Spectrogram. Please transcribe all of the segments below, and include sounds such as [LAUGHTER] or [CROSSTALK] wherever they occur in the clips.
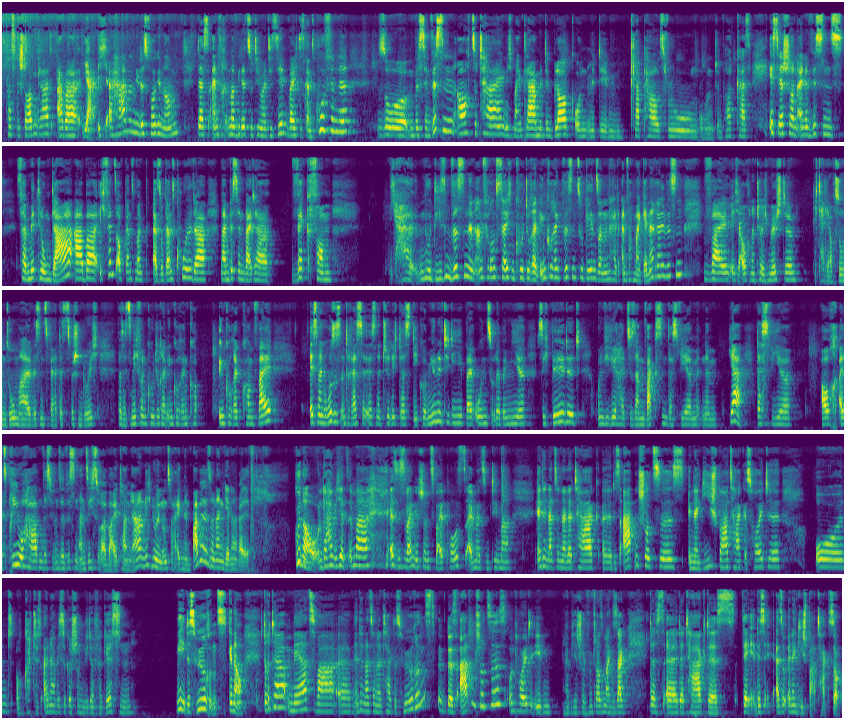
fast gestorben gerade. Aber ja, ich habe mir das vorgenommen, das einfach immer wieder zu thematisieren, weil ich das ganz cool finde, so ein bisschen Wissen auch zu teilen. Ich meine, klar, mit dem Blog und mit dem Clubhouse Room und dem Podcast ist ja schon eine Wissensvermittlung da, aber ich fände es auch ganz mal, also ganz cool, da mal ein bisschen weiter weg vom ja, nur diesem Wissen, in Anführungszeichen, kulturell inkorrekt Wissen zu gehen, sondern halt einfach mal generell Wissen, weil ich auch natürlich möchte, ich teile ja auch so und so mal Wissenswertes zwischendurch, was jetzt nicht von kulturell inkorrekt, inkorrekt kommt, weil es mein großes Interesse ist natürlich, dass die Community, die bei uns oder bei mir sich bildet und wie wir halt zusammen wachsen, dass wir mit einem, ja, dass wir auch als Prio haben, dass wir unser Wissen an sich so erweitern, ja, nicht nur in unserer eigenen Bubble, sondern generell. Genau, und da habe ich jetzt immer, [LAUGHS] es waren jetzt schon zwei Posts, einmal zum Thema Internationaler Tag äh, des Artenschutzes, Energiespartag ist heute und, oh Gott, das eine habe ich sogar schon wieder vergessen. Nee, des Hörens, genau. 3. März war äh, Internationaler Tag des Hörens, des Artenschutzes und heute eben, habe ich jetzt schon 5000 Mal gesagt, dass äh, der Tag des, der, des, also Energiespartag. So.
